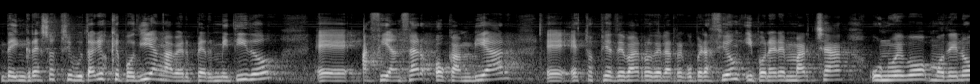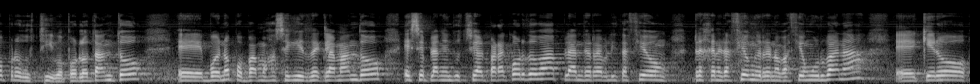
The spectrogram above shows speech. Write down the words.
de ingresos tributarios que podían haber permitido eh, afianzar o cambiar eh, estos pies de barro de la recuperación y poner en marcha un nuevo modelo productivo. Por lo tanto, eh, bueno, pues vamos a seguir reclamando ese plan industrial para Córdoba, plan de rehabilitación, regeneración y renovación urbana. quiero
